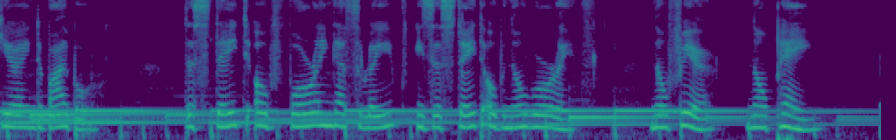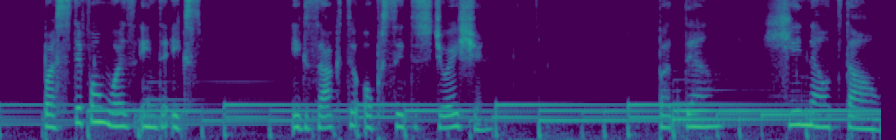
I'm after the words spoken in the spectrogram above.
here in the Bible. The state of falling asleep is a state of no worries, no fear, no pain. But Stephen was in the ex- exact opposite situation. But then he knelt down.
